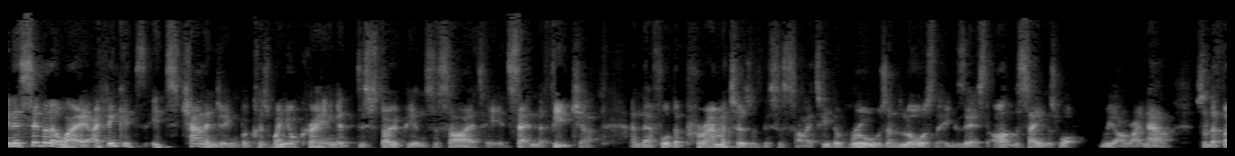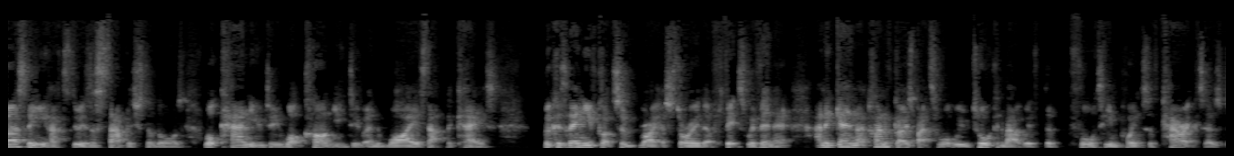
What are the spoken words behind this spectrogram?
In a similar way, I think it's it's challenging because when you're creating a dystopian society, it's set in the future and therefore the parameters of the society, the rules and laws that exist, aren't the same as what we are right now. So the first thing you have to do is establish the laws. What can you do? What can't you do? And why is that the case? Because then you've got to write a story that fits within it. And again, that kind of goes back to what we were talking about with the 14 points of characters.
